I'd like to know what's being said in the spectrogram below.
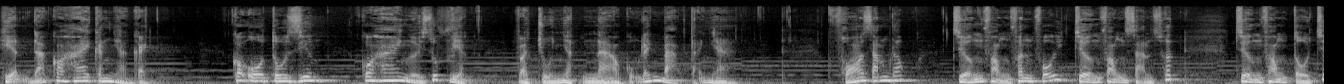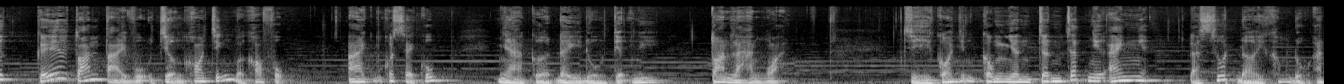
Hiện đã có hai căn nhà gạch. Có ô tô riêng, Có hai người giúp việc Và chủ nhật nào cũng đánh bạc tại nhà. Phó giám đốc Trưởng phòng phân phối Trưởng phòng sản xuất Trưởng phòng tổ chức Kế toán tài vụ Trưởng kho chính và kho phụ. Ai cũng có xe cúp Nhà cửa đầy đủ tiện nghi Toàn là hàng ngoại. Chỉ có những công nhân chân chất như anh ấy, Là suốt đời không đủ ăn.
